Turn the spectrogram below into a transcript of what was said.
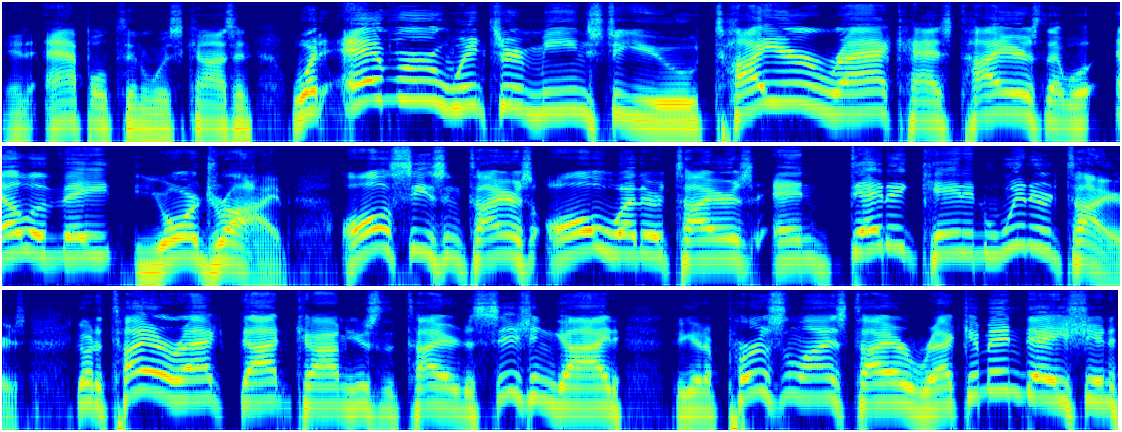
in Appleton, Wisconsin. Whatever winter means to you, Tire Rack has tires that will elevate your drive. All season tires, all weather tires, and dedicated winter tires. Go to tirerack.com, use the tire decision guide to get a personalized tire recommendation,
